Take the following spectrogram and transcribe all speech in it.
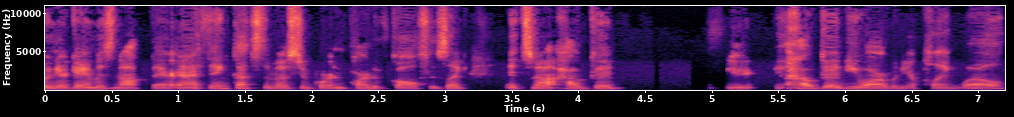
when your game is not there. And I think that's the most important part of golf is like it's not how good you how good you are when you're playing well,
